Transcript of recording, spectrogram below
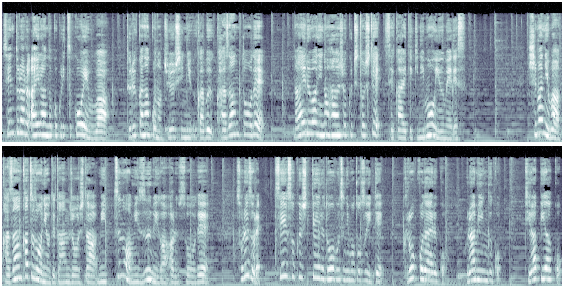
セントラルアイランド国立公園はトゥルカナ湖の中心に浮かぶ火山島でナイルワニの繁殖地として世界的にも有名です。島には火山活動によって誕生した3つの湖があるそうでそれぞれ生息している動物に基づいてクロコダイル湖フラミング湖ティラピア湖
